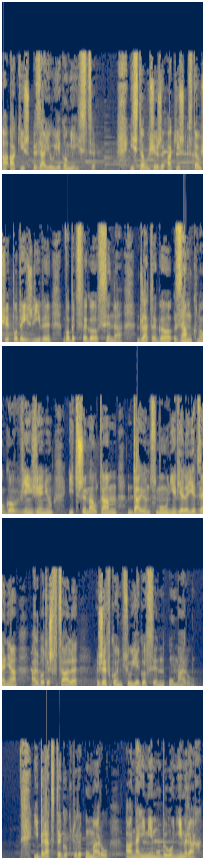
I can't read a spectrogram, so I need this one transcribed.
a Akisz zajął jego miejsce. I stało się, że Akisz stał się podejrzliwy wobec swego syna, dlatego zamknął go w więzieniu i trzymał tam, dając mu niewiele jedzenia, albo też wcale, że w końcu jego syn umarł. I brat tego, który umarł, a na imię mu było Nimrach,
